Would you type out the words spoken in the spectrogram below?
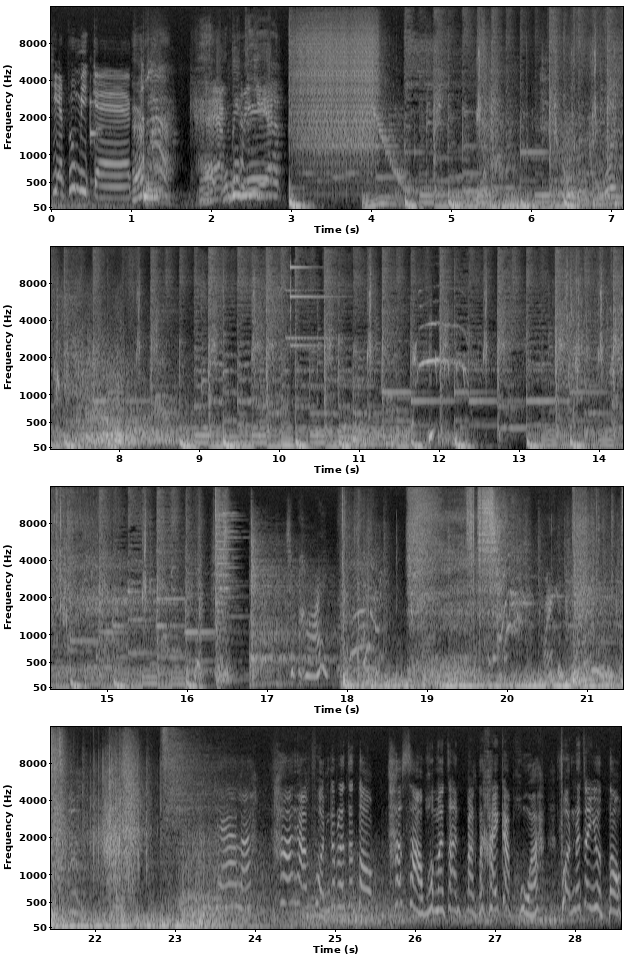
ขียดผู้มีแก่แขกผู้มีเกียรติชิบหาย แย่ละถ้าทางฝนกำลังจะตก ถ้าสาวพรหมจันทร์ปักตะไคร้กลับหัว ฝนมันจะหยุดตก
